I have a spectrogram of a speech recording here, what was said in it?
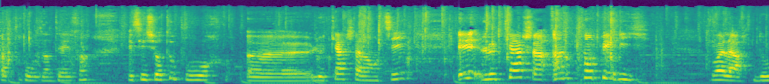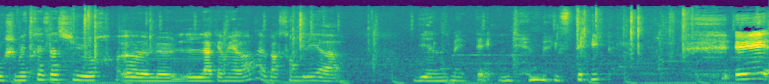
pas trop intéressantes. Mais c'est surtout pour le cache à lentille et le cache à intempéries. Voilà, donc je mettrai ça sur la caméra. Elle va ressembler à The Handmaid's Et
